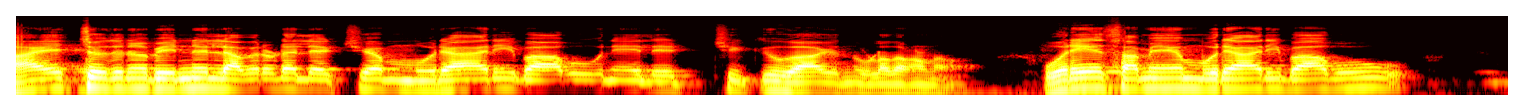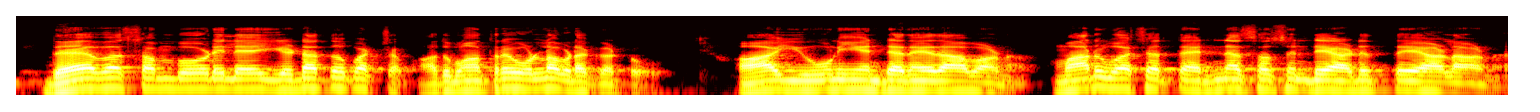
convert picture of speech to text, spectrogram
അയച്ചതിനു പിന്നിൽ അവരുടെ ലക്ഷ്യം മുരാരി ബാബുവിനെ രക്ഷിക്കുക എന്നുള്ളതാണ്. ഒരേ സമയം മുരാരി ബാബു ദേവസ്വം ബോർഡിലെ ഇടതുപക്ഷം അതുമാത്രമേ ഉള്ളൂ അവിടെ കേട്ടോ ആ യൂണിയന്റെ നേതാവാണ്. മറുവശത്ത് എൻ എസ് എസിന്റെ അടുത്തയാളാണ്.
